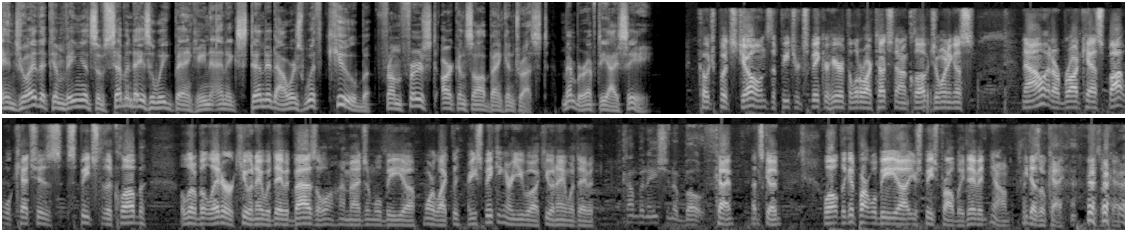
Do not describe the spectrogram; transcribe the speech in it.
Enjoy the convenience of seven days a week banking and extended hours with Cube from First Arkansas Bank and Trust. Member FDIC. Coach Butch Jones, the featured speaker here at the Little Rock Touchdown Club, joining us now at our broadcast spot. We'll catch his speech to the club a little bit later, or Q and A with David Bazzel. I imagine will be uh, more likely. Are you speaking? or Are you uh, Q and A with David? Combination of both. Okay, that's good. Well, the good part will be uh, your speech, probably. David, you know, he does okay. He does okay.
